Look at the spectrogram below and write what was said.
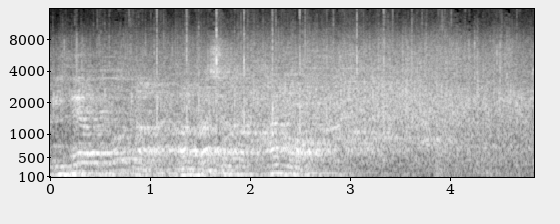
We held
